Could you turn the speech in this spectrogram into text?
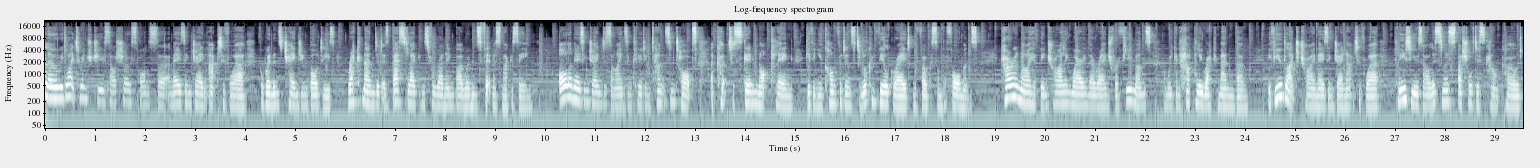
Hello, we'd like to introduce our show sponsor, Amazing Jane Activewear for women's changing bodies, recommended as best leggings for running by Women's Fitness magazine. All Amazing Jane designs, including tanks and tops, are cut to skim, not cling, giving you confidence to look and feel great and focus on performance. Karen and I have been trialling wearing their range for a few months and we can happily recommend them. If you'd like to try Amazing Jane Activewear, please use our listeners' special discount code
